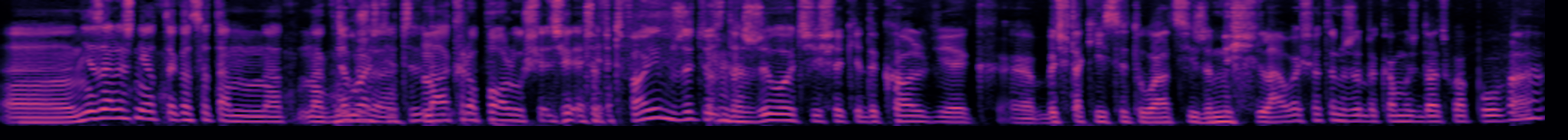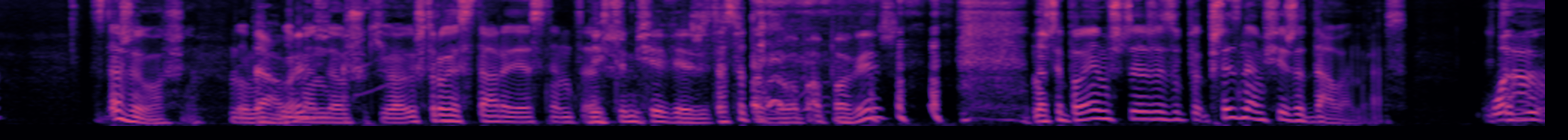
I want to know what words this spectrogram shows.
E, niezależnie od tego, co tam na, na górze, no właśnie, czy, na Akropolu się dzieje. Czy w twoim życiu zdarzyło ci się kiedykolwiek e, być w takiej sytuacji, że myślałeś o tym, żeby komuś dać łapówę? Zdarzyło się. Nie, nie, będę oszukiwał. Już trochę stary jestem też. Nie chce mi się wierzyć. A co to było? Opowiesz? znaczy powiem szczerze, przyznam się, że dałem raz. I wow. Był,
